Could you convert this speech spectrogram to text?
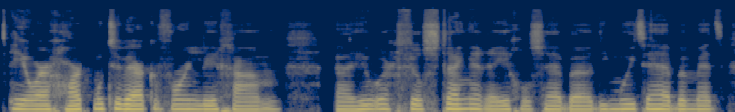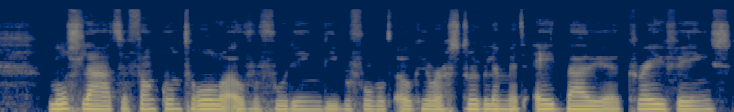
Heel erg hard moeten werken voor hun lichaam. Uh, heel erg veel strenge regels hebben, die moeite hebben met loslaten van controle over voeding, die bijvoorbeeld ook heel erg struggelen met eetbuien, cravings,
